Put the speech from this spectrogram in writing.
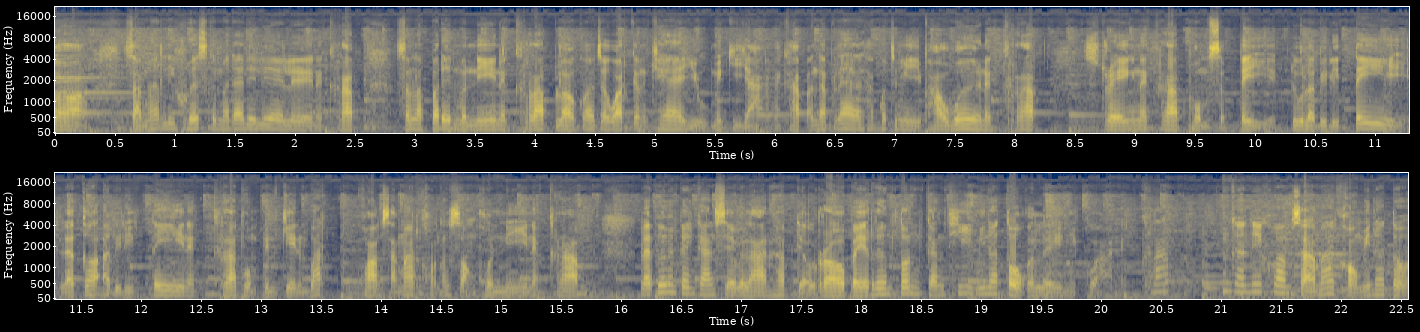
ก็สามารถรีเควสกันมาได้เรื่อยๆเลยนะครับสำหรับประเด็นวันนี้นะครับเราก็จะวัดกันแค่อยู่ไม่กี่อย่างนะครับอันดับแรกนะครับก็จะมี power นะครับ strength นะครับผม speed durability แล้วก็ ability นะครับผมเป็นเกณฑ์วัดความสามารถของทั้งสองคนนี้นะครับ และเพื่อไม่เป็นการเสียเวลาครับ เดี๋ยวเราไปเริ่มต้นกันที่มินาโตะกันเลยดีกว่านะครับ กันที่ความสามารถของมินาโตะ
